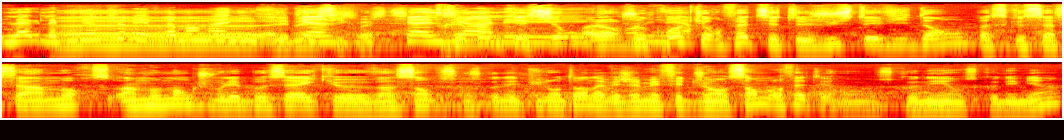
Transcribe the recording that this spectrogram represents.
La, la couverture est vraiment Euh, magnifique. elle est magnifique, hein, ouais. je, je tiens à le Très dire. bonne elle est question. Alors je crois qu'en fait c'était juste évident parce que ça fait un, morceau, un moment que je voulais bosser avec euh, Vincent parce qu'on se connaît depuis longtemps, on n'avait jamais fait de jeu ensemble en fait, et on se connaît, on se connaît bien.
